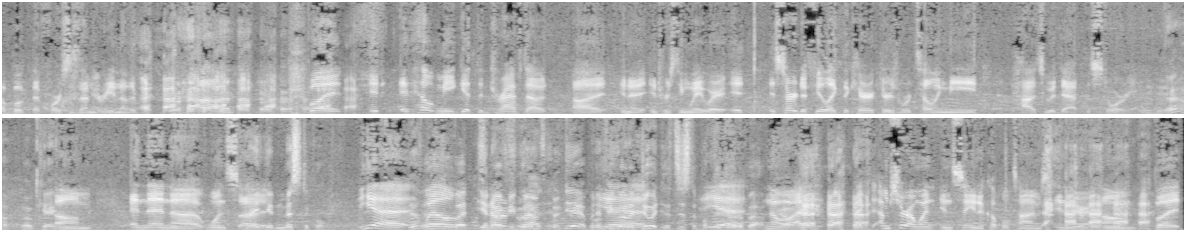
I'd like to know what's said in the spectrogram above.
a book that forces them to read another book. Um, but it it helped me get the draft out uh, in an interesting way, where it it started to feel like the characters were telling me how to adapt the story. Yeah. Okay. Um, and then uh, once, uh, now you're mystical. yeah, well, But you know, if you're going, to, yeah, but if you're going to do it, it's just the book to do yeah, it about. no, I, I, I'm sure I went insane a couple times in there. Um, but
